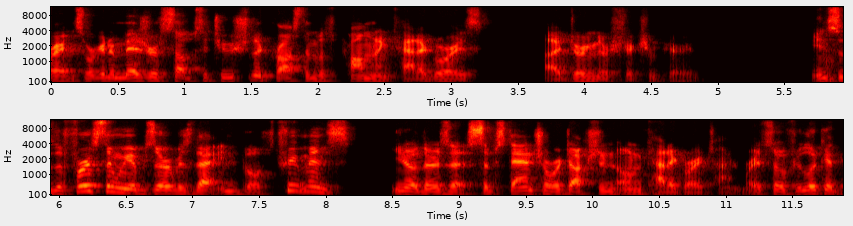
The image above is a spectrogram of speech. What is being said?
right? And so we're going to measure substitution across the most prominent categories uh, during the restriction period. And so the first thing we observe is that in both treatments, you know, there's a substantial reduction in own category time, right? So if you look at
